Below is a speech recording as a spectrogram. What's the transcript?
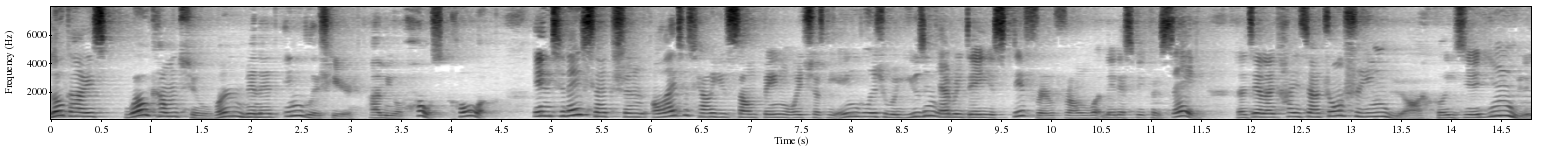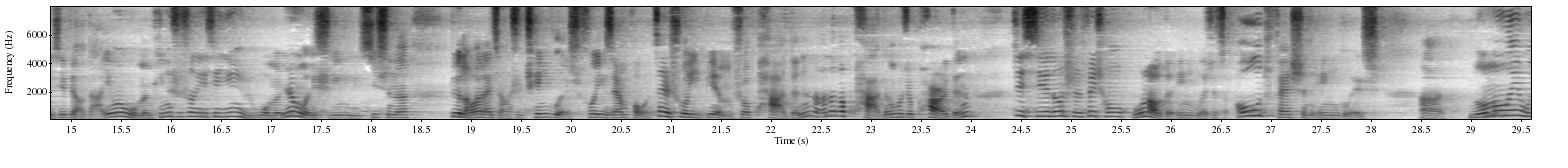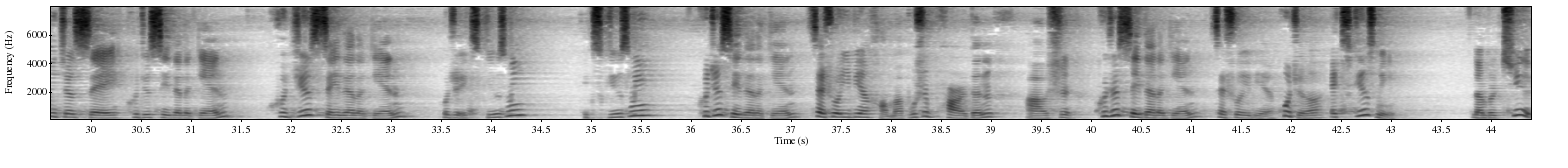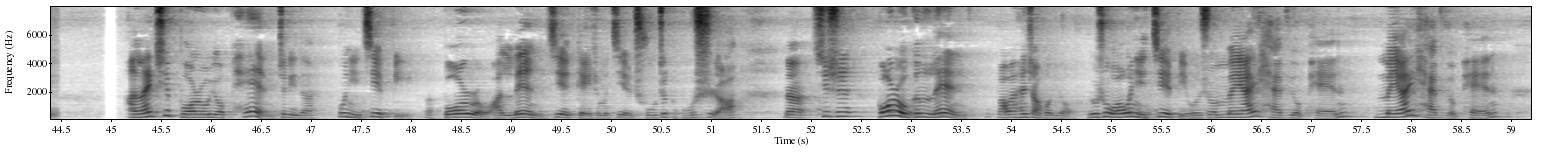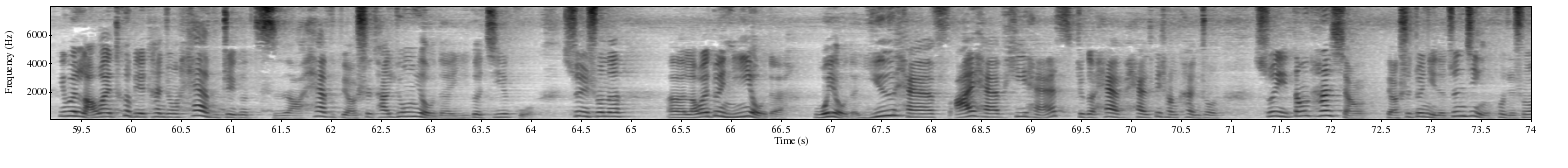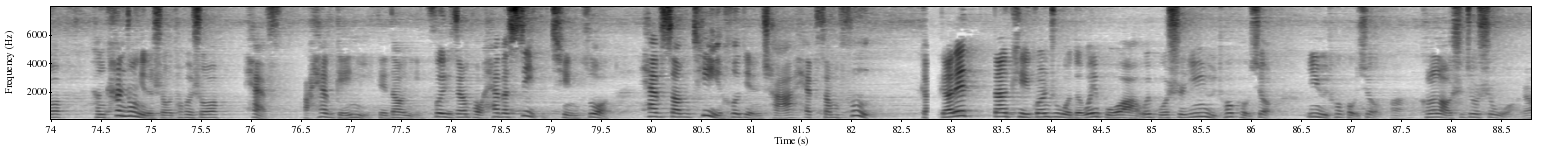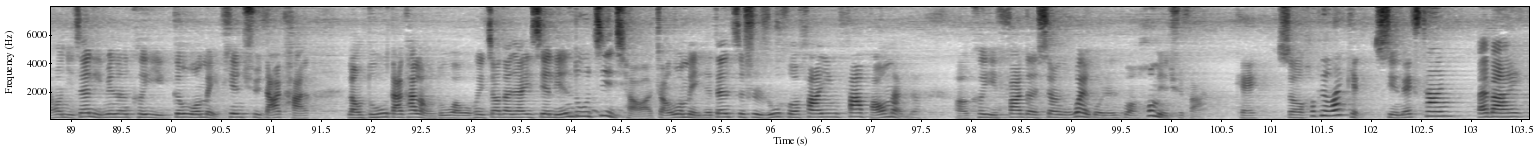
Hello, guys. Welcome to One Minute English here. I'm your host, Kola. In today's section, I'd like to tell you something which is the English we're using every day is different from what native speakers say. 那接下来看一下中式英语啊和一些英语的一些表达，因为我们平时说的一些英语，我们认为是英语，其实呢，对老外来讲是 Chinglish。For example，再说一遍，我们说 pardon 啊，那个 pardon 或者 pardon，这些都是非常古老的 English，it's old-fashioned English。 uh, normally, we just say, could you say that again? Could you say that again? Could you excuse me? Excuse me? Could you say that again？再说一遍好吗？不是 pardon 啊，是 Could you say that again？再说一遍，或者 Excuse me. Number two, I'd like to borrow your pen。这里的问你借笔，borrow 啊，lend 借给什么借出，这个不是啊。那其实 borrow 跟 lend 老外很少会用。比如说我要问你借笔，我会说 May I have your pen? May I have your pen？因为老外特别看重 have 这个词啊，have 表示他拥有的一个结果，所以说呢，呃，老外对你有的、我有的，you have、I have、he has，这个 have has 非常看重，所以当他想表示对你的尊敬或者说很看重你的时候，他会说 have，把 have 给你，给到你。For example，have a seat，请坐；have some tea，喝点茶；have some food。Got it？大家可以关注我的微博啊，微博是英语脱口秀。英语脱口秀啊，可乐老师就是我。然后你在里面呢，可以跟我每天去打卡朗读，打卡朗读啊。我会教大家一些连读技巧啊，掌握每个单词是如何发音发饱满的啊，可以发的像外国人往后面去发。OK，so hope you like it. See you next time. Bye bye.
